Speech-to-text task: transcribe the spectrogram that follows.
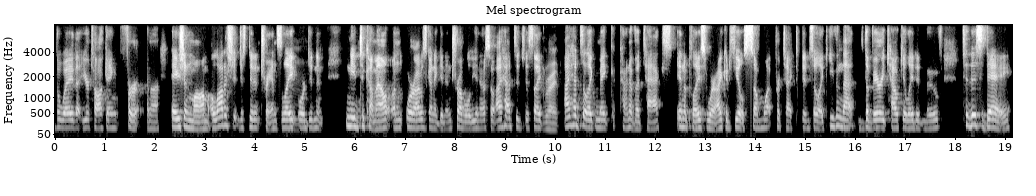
the way that you're talking for an uh, Asian mom. A lot of shit just didn't translate or didn't need to come out, un- or I was going to get in trouble, you know? So I had to just like, Right. I had to like make kind of attacks in a place where I could feel somewhat protected. So, like, even that, the very calculated move to this day,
